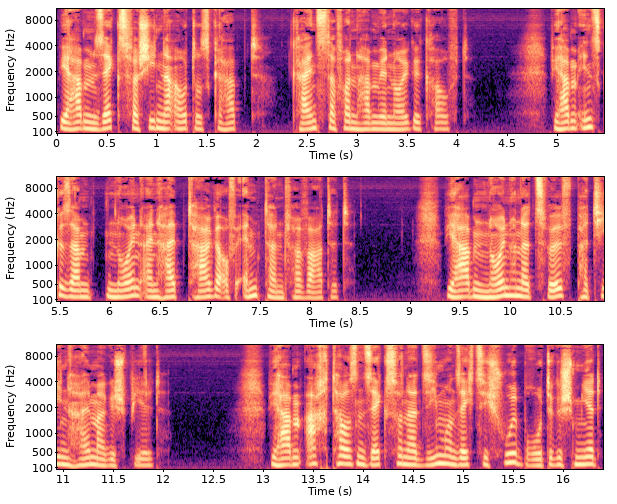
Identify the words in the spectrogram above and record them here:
Wir haben sechs verschiedene Autos gehabt. Keins davon haben wir neu gekauft. Wir haben insgesamt neuneinhalb Tage auf Ämtern verwartet. Wir haben 912 Partien Halmer gespielt. Wir haben 8667 Schulbrote geschmiert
